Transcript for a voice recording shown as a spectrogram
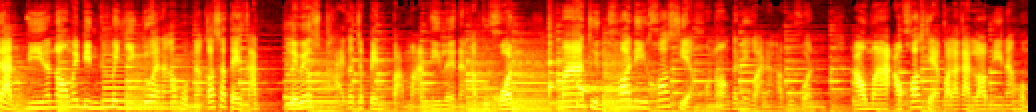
จัดดีนะน้องไม่บินขึ้นมายิงด้วยนะครับผมนะก็สเตตัสเลเวลสุดท้ายก็จะเป็นประมาณนี้เลยนะครับทุกคนมาถึงข้อดีข้อเสียของน้องกันดีกว่านะครับทุกคนเอามาเอาข้อเสียก่อนละกันรอบนี้นะผม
